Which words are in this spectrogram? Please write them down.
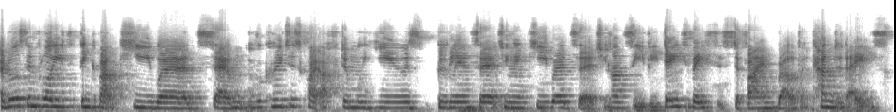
I'd also employ you to think about keywords. So um, recruiters quite often will use Boolean searching and keyword searching on CV databases to find relevant candidates.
